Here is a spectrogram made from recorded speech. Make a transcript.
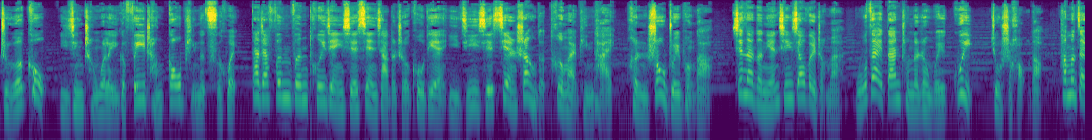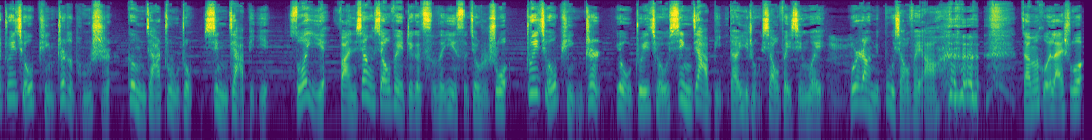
折扣已经成为了一个非常高频的词汇，大家纷纷推荐一些线下的折扣店以及一些线上的特卖平台，很受追捧的。现在的年轻消费者们不再单纯的认为贵就是好的，他们在追求品质的同时，更加注重性价比。所以，反向消费这个词的意思就是说，追求品质又追求性价比的一种消费行为，不是让你不消费啊。咱们回来说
